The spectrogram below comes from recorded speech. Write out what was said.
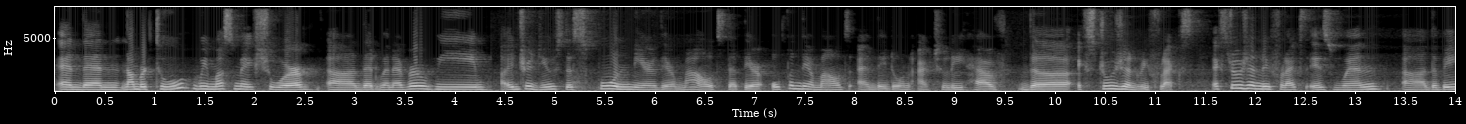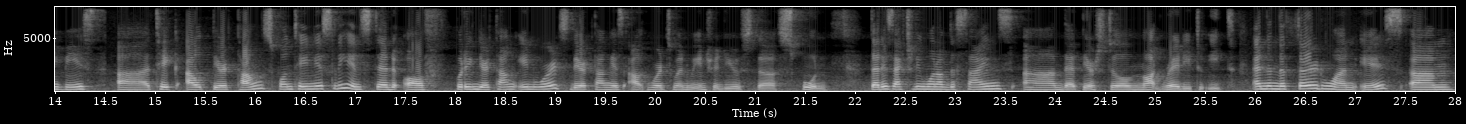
And then number two, we must make sure uh, that whenever we introduce the spoon near their mouths, that they open their mouths and they don't actually have the extrusion reflex. Extrusion reflex is when uh, the babies uh, take out their tongue spontaneously instead of putting their tongue inwards. Their tongue is outwards when we introduce the spoon that is actually one of the signs uh, that they're still not ready to eat. And then the third one is um,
